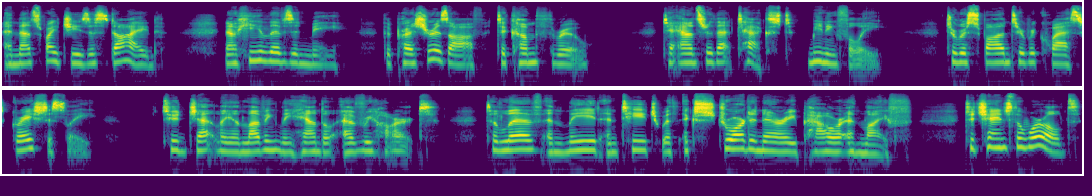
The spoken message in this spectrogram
and that's why Jesus died. Now he lives in me. The pressure is off to come through, to answer that text meaningfully, to respond to requests graciously, to gently and lovingly handle every heart, to live and lead and teach with extraordinary power and life, to change the world,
